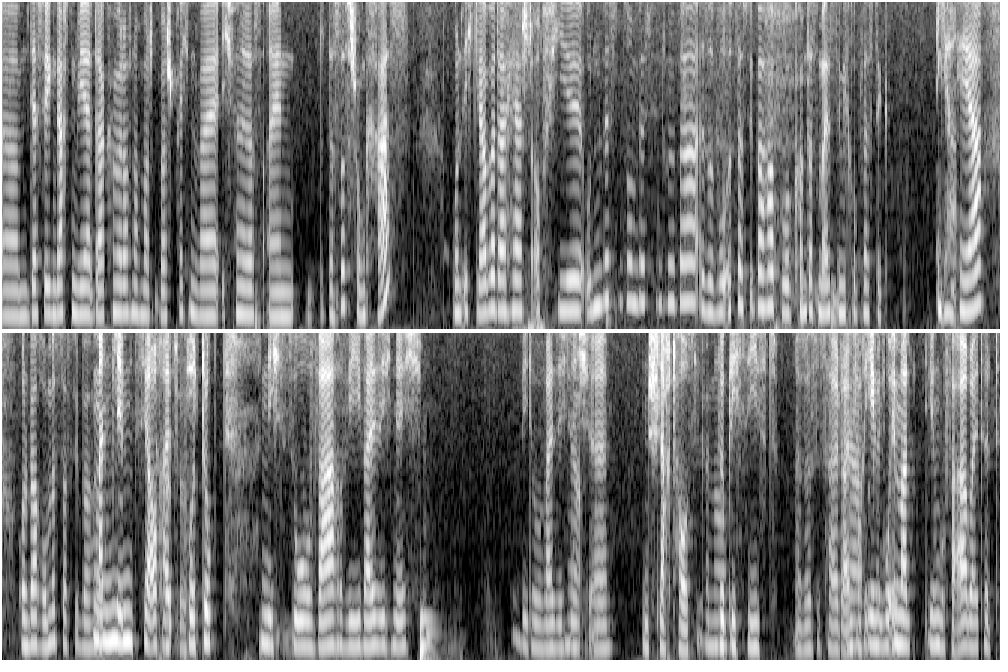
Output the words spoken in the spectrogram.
ähm, deswegen dachten wir, da können wir doch nochmal drüber sprechen, weil ich finde das ein, das ist schon krass. Und ich glaube, da herrscht auch viel Unwissen so ein bisschen drüber. Also wo ist das überhaupt? Wo kommt das meiste Mikroplastik Ja. her? Und warum ist das überhaupt? Man nimmt es ja auch als kritisch. Produkt nicht so wahr wie, weiß ich nicht, wie du, weiß ich Ja. nicht, äh, ein Schlachthaus Genau. wirklich siehst. Also es ist halt einfach irgendwo richtig. immer irgendwo verarbeitet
